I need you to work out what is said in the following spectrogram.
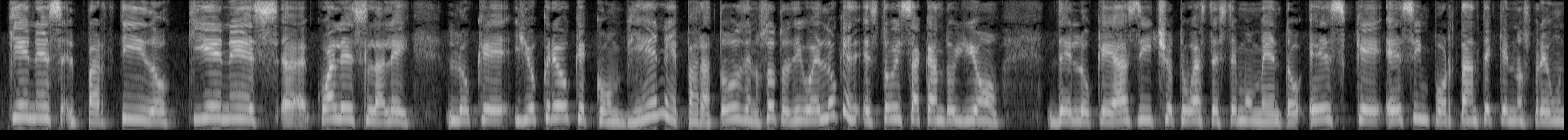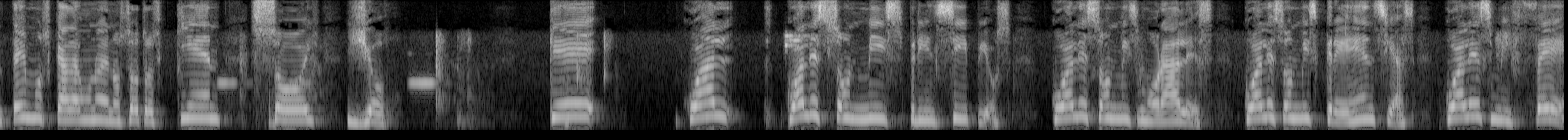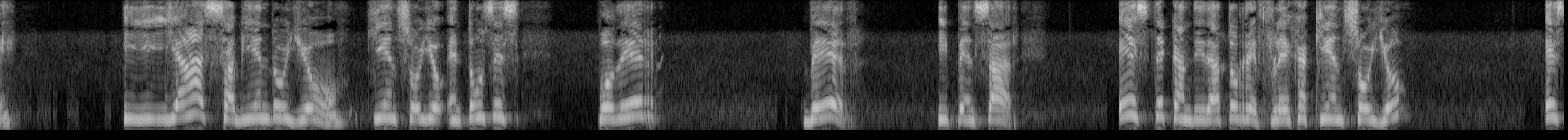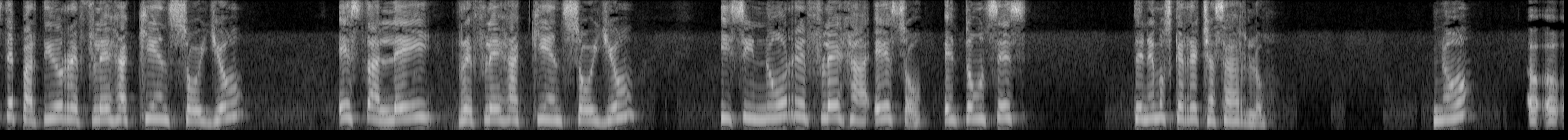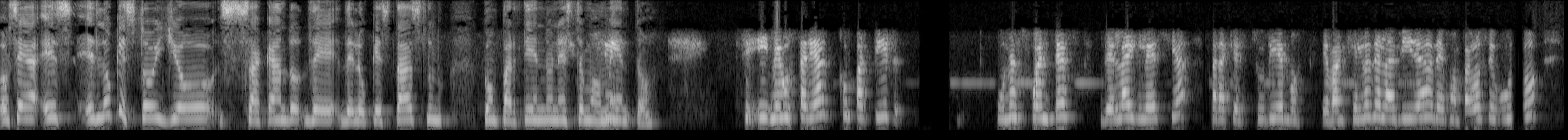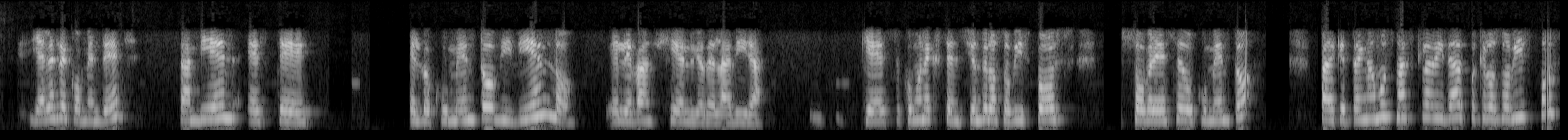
quién es el partido, quién es, eh, cuál es la ley, lo que yo creo que conviene para todos de nosotros, digo, es lo que estoy sacando yo de lo que has dicho tú hasta este momento, es que es importante que nos preguntemos cada uno de nosotros, ¿quién soy yo? ¿Qué, cuál, ¿Cuáles son mis principios? ¿Cuáles son mis morales? ¿Cuáles son mis creencias? ¿Cuál es mi fe? Y ya sabiendo yo quién soy yo, entonces poder ver y pensar, ¿este candidato refleja quién soy yo? ¿Este partido refleja quién soy yo? esta ley refleja quién soy yo. Y si no refleja eso, entonces tenemos que rechazarlo. ¿No? O, sea, es, es lo que estoy yo sacando de, de lo que estás tú compartiendo en este momento. Sí. y me gustaría compartir unas fuentes de la iglesia para que estudiemos Evangelio de la Vida de Juan Pablo II. Ya les recomendé también este el documento Viviendo el Evangelio de la Vida, que es como una extensión de los obispos sobre ese documento, para que tengamos más claridad, porque los obispos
